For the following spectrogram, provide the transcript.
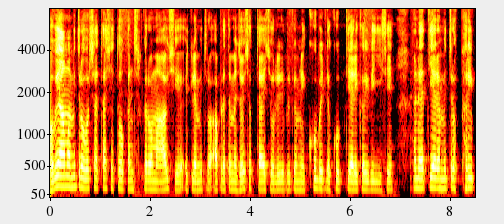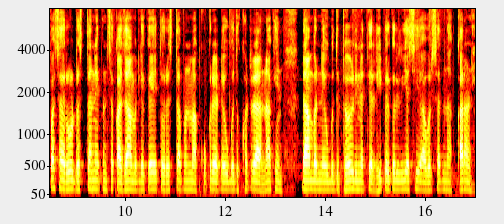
હવે આમાં મિત્રો વરસાદ થશે તો કેન્સલ કરવામાં આવશે. એટલે મિત્રો આપણે તમે જોઈ શકતા હશો, લીલી પરિક્રમની ખૂબ એટલે ખૂબ તૈયારી કરી રહી છે. અને અત્યારે મિત્રો ફરી પાછા રોડ રસ્તાને પણ ચકાજામ એટલે કહે તો રસ્તા પણમાં કોકરેટ એવું બધું ખટરા નાખીને, ડાંબરને એવું બધું ઢળીને અત્યારે રિપેર કરી રહ્યા છે આ વરસાદના કારણે.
